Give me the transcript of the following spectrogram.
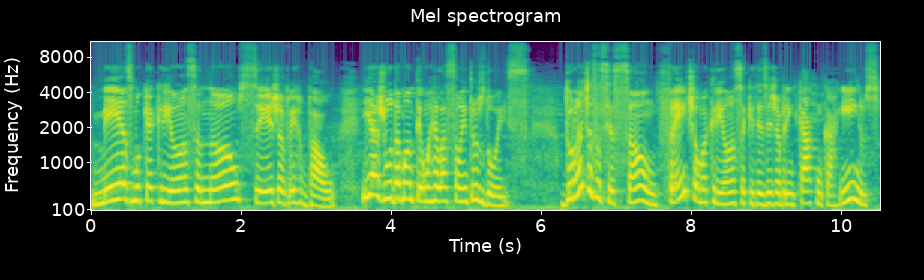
mesmo que a criança não seja verbal, e ajuda a manter uma relação entre os dois. Durante essa sessão, frente a uma criança que deseja brincar com carrinhos,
